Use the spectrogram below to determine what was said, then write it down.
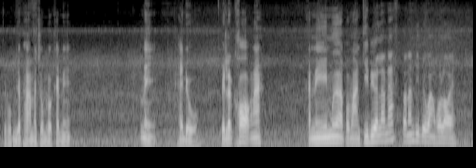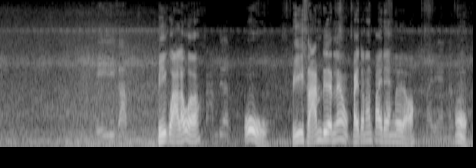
เดี๋ยวผมจะพามาชมรถคันนี้ นี่ให้ดู เป็นรถคอกนะ คันนี้เมื่อประมาณกี่เดือนแล้วนะ ตอนนั้นที่ไปวางพอลอย ปีกับปีกว่าแล้วเหรอ สามเดือนโอ้ ปีสามเดือนแล้ว ไปตอนนั้นป้ายแดงเลยเหรอ ไม่แดงครับโอ้โห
